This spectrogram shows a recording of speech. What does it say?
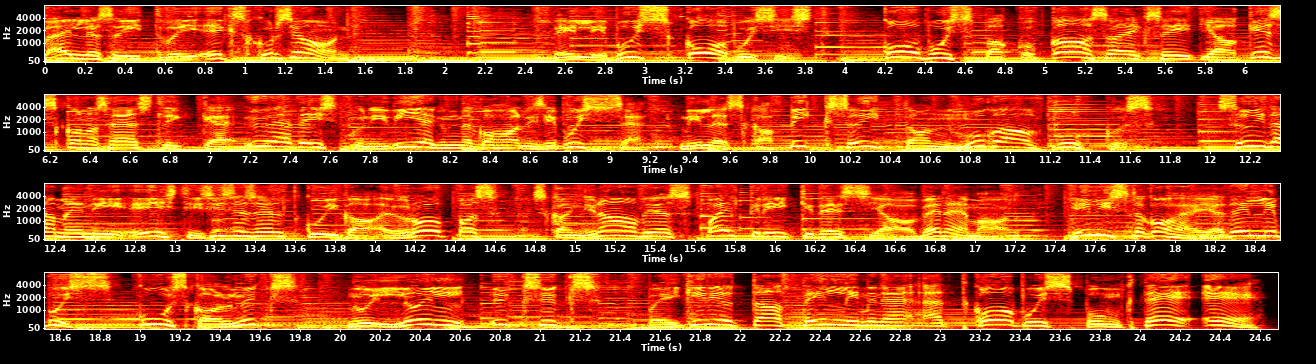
väljasõit või ekskursioon. telli buss Go-bussist. Go-buss pakub kaasaegseid ja keskkonnasäästlikke üheteist kuni viiekümne kohalisi busse, milles ka pikk sõit on mugav puhkus. sõidame nii Eesti-siseselt kui ka Euroopas, Skandinaavias, Balti riikides ja Venemaal. helista kohe ja telli buss kuus kolm üks null null üks üks või kirjuta tellimine at gobuss.ee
